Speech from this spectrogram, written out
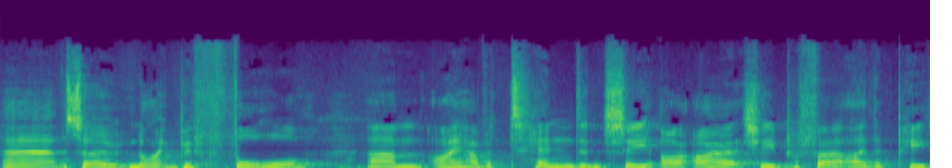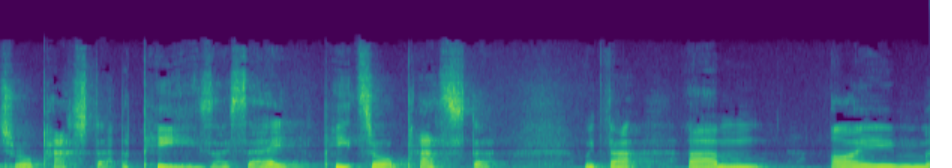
Uh, so night before, um, I have a tendency. I, I actually prefer either pizza or pasta. The peas, I say, pizza or pasta. With that, um, I'm.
